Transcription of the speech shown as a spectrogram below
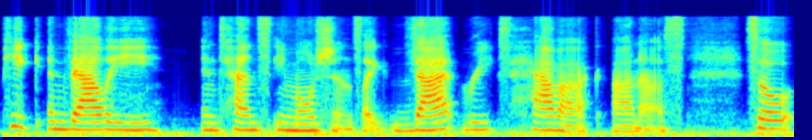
peak and valley intense emotions. Like that wreaks havoc on us. So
